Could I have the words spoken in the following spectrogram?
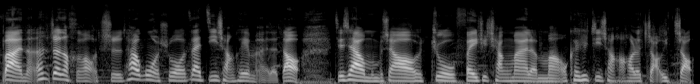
办呢？但是真的很好吃，他有跟我说在机场可以买得到。接下来我们不是要就飞去枪麦了吗？我可以去机场好好的找一找。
